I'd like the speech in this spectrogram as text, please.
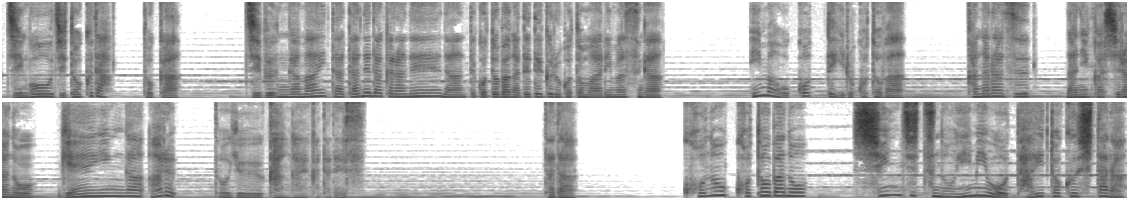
自業自得だとか自分がまいた種だからねなんて言葉が出てくることもありますが今起こっていることは必ず何かしらの原因があるという考え方です。ただこの言葉の真実の意味を体得したら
